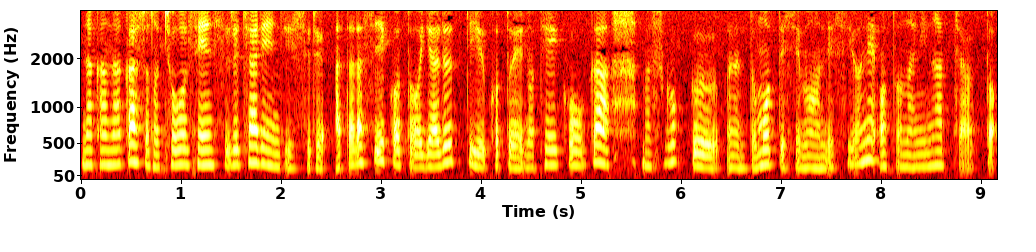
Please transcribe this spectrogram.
なかなかその挑戦するチャレンジする新しいことをやるっていうことへの抵抗が、まあ、すごく、うん、と持ってしまうんですよね大人になっちゃうと。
